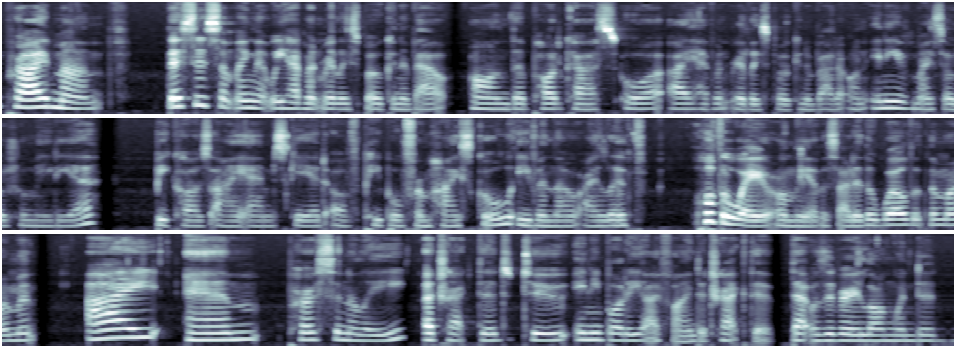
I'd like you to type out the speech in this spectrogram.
Pride Month! This is something that we haven't really spoken about on the podcast, or I haven't really spoken about it on any of my social media because I am scared of people from high school, even though I live all the way on the other side of the world at the moment. I am personally attracted to anybody I find attractive. That was a very long winded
